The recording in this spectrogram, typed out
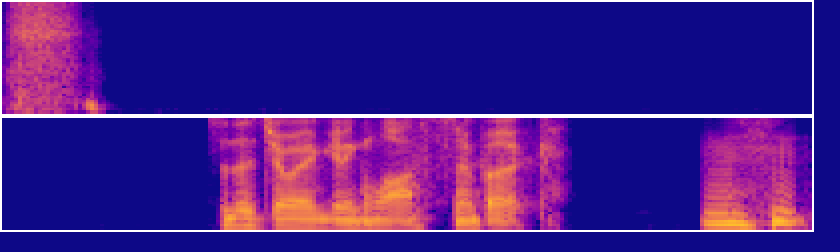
So the joy of getting lost in a book. Mhm.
